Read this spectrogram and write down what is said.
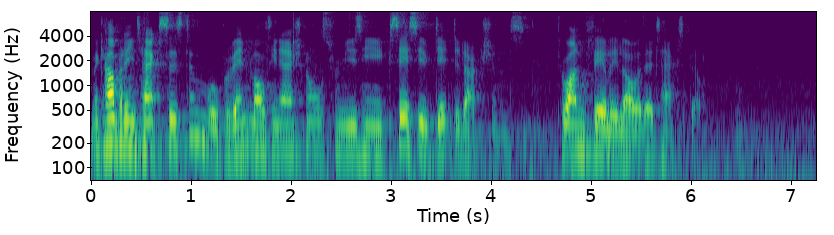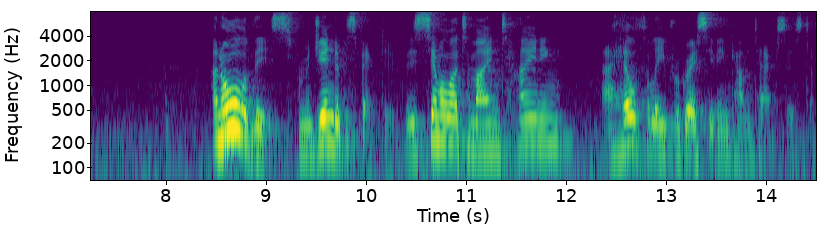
The company tax system will prevent multinationals from using excessive debt deductions to unfairly lower their tax bill. And all of this, from a gender perspective, is similar to maintaining a healthily progressive income tax system.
